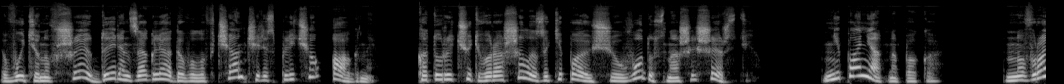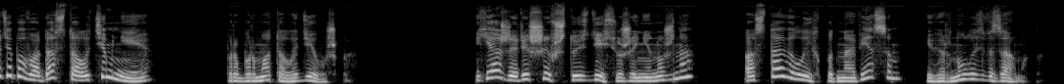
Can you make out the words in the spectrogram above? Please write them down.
Вытянув шею, Дерин заглядывала в чан через плечо Агны, который чуть ворошила закипающую воду с нашей шерстью. «Непонятно пока. Но вроде бы вода стала темнее», — пробормотала девушка. Я же, решив, что здесь уже не нужна, оставила их под навесом и вернулась в замок.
